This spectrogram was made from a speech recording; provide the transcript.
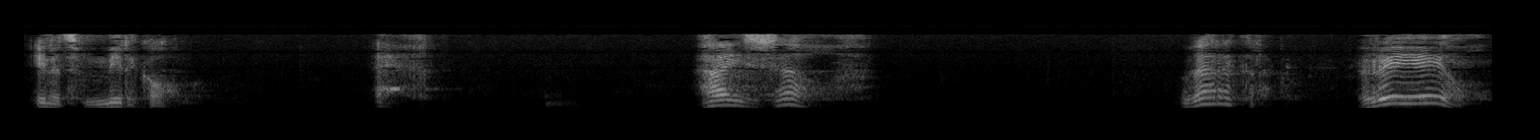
in het midden komen. Echt. Hij zelf. Werkelijk. Reëel.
